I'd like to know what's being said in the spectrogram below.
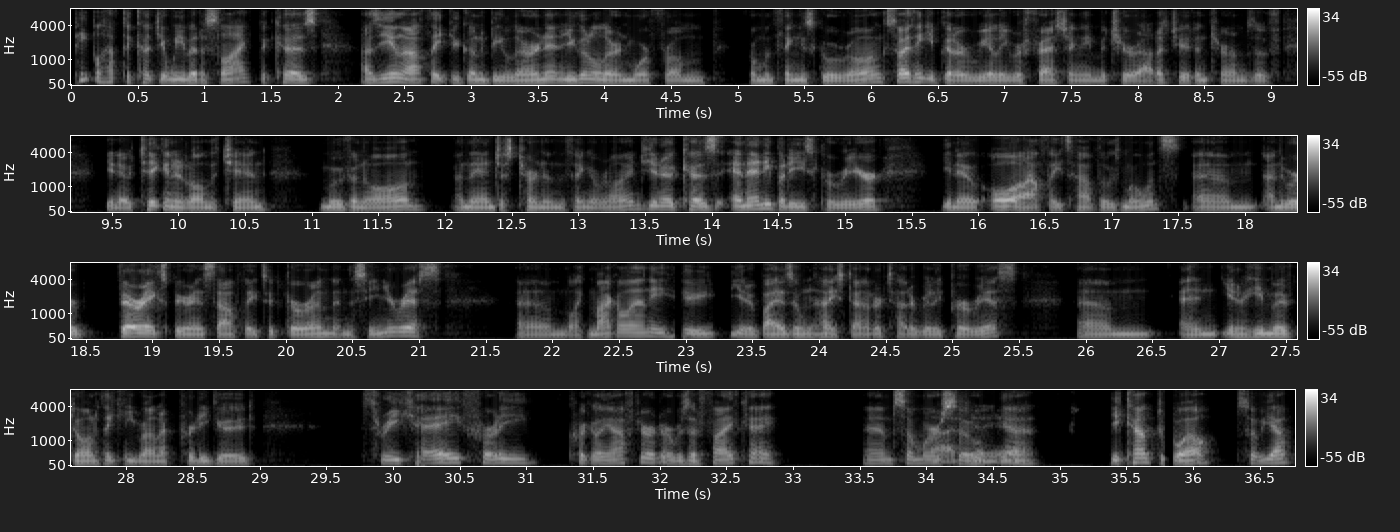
people have to cut you a wee bit of slack because as a young athlete, you're going to be learning, you're going to learn more from from when things go wrong. So I think you've got a really refreshingly mature attitude in terms of, you know, taking it on the chin, moving on, and then just turning the thing around, you know, because in anybody's career, you know, all athletes have those moments. Um, and there were very experienced athletes at Gowran in the senior race, um, like McElhinney, who, you know, by his own Yeah. high standards had a really poor race. Um, and, you know, he moved on. I think he ran a pretty good 3K fairly quickly after it, or was it 5K? Um, somewhere. So yeah. yeah, you can't dwell. So yeah,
